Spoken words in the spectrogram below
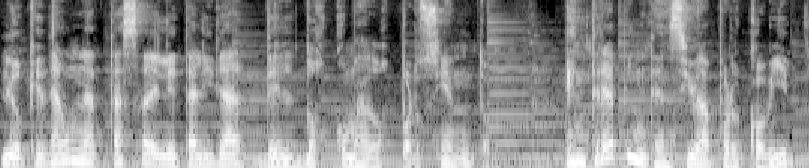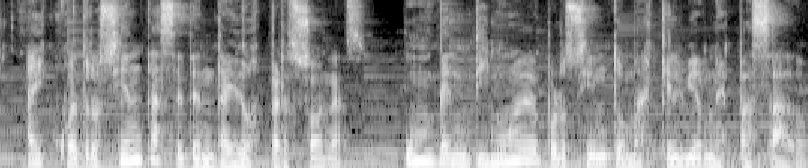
lo que da una tasa de letalidad del 2,2%. En terapia intensiva por COVID hay 472 personas, un 29% más que el viernes pasado,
